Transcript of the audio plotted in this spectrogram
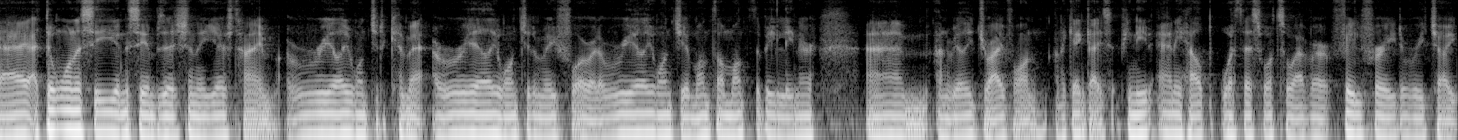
Okay. I don't want to see you in the same position a year's time. I really want you to commit. I really want you to move forward. I really want you month on month to be leaner um, and really drive on. And again, guys, if you need any help with this whatsoever, feel free to reach out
